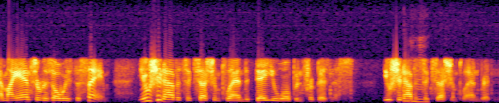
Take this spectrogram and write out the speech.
And my answer is always the same. You should have a succession plan the day you open for business. You should have mm-hmm. a succession plan written.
